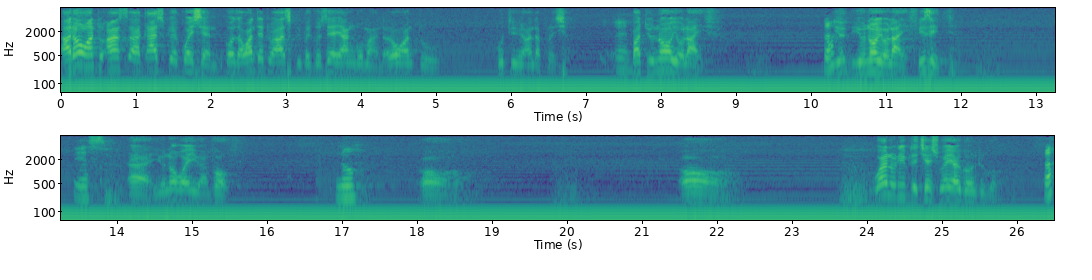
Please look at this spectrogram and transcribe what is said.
I don't want to answer, ask you a question because I wanted to ask you because you're a young woman. I don't want to put you under pressure. Mm. But you know your life. You, you know your life, is it? yes Uh, you know where you are involved. no Oh. Oh. When you leave the church, where are you going to go? Ra?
